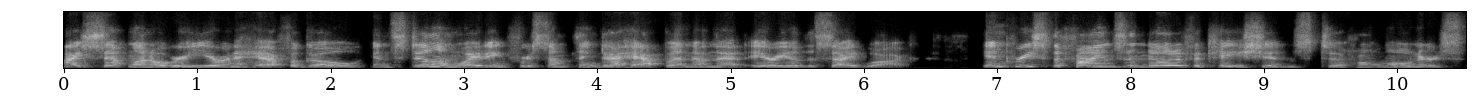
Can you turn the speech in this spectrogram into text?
I sent one over a year and a half ago and still am waiting for something to happen on that area of the sidewalk. Increase the fines and notifications to homeowners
